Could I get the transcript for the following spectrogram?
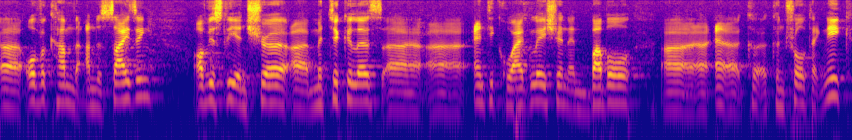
uh, overcome the undersizing. Obviously, ensure uh, meticulous uh, uh, anticoagulation and bubble uh, control technique.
